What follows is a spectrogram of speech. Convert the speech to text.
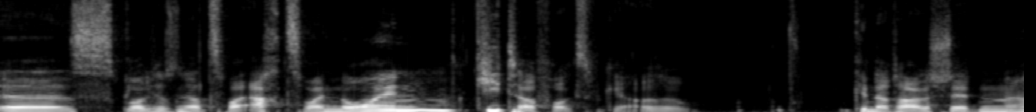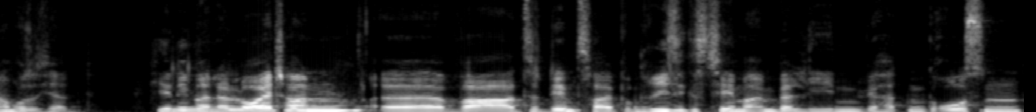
äh, ist, glaube ich, aus dem Jahr 2008, 2009, Kita-Volksbegehr, also Kindertagesstätten, ja, muss ich ja hier niemand erläutern, äh, war zu dem Zeitpunkt ein riesiges Thema in Berlin. Wir hatten großen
